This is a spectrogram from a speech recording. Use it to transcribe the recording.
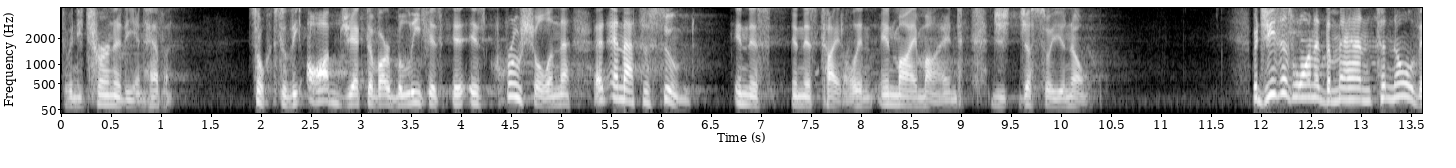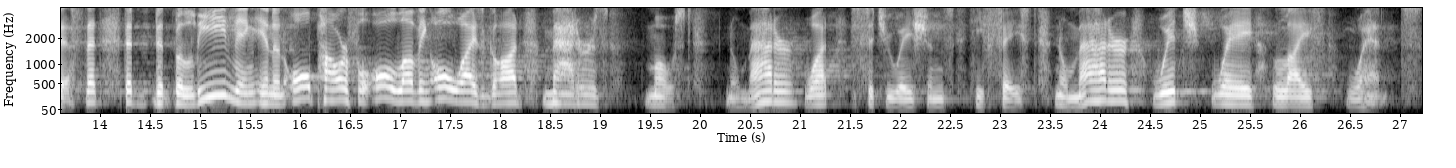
to an eternity in heaven. So, so the object of our belief is, is crucial, and, that, and, and that's assumed in this, in this title, in, in my mind, j- just so you know. But Jesus wanted the man to know this that, that, that believing in an all powerful, all loving, all wise God matters most. No matter what situations he faced, no matter which way life went.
